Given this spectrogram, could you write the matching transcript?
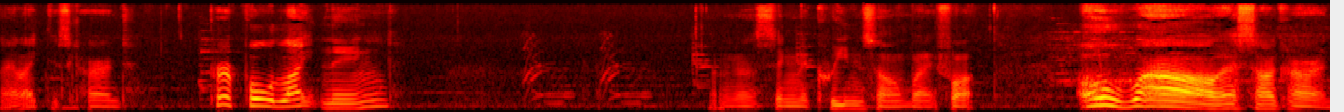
I like this card. Purple Lightning. I'm gonna sing the Queen song, but I thought, oh wow, SR card.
